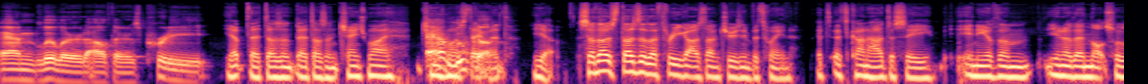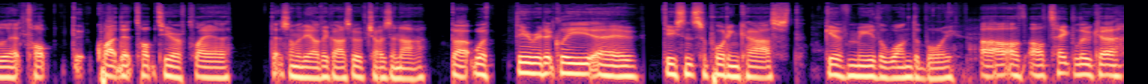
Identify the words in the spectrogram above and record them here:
and Lillard out there. Is pretty. Yep, that doesn't that doesn't change my change my Luka. statement. Yeah. So those those are the three guys that I'm choosing between. It's it's kind of hard to see any of them. You know, they're not sort of that top, quite that top tier of player that some of the other guys who have chosen are. But with theoretically a decent supporting cast, give me the Wonder Boy. I'll I'll, I'll take Luka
